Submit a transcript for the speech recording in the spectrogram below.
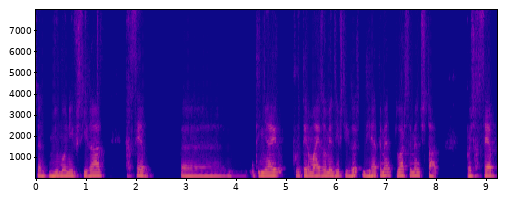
Portanto, nenhuma universidade recebe uh, dinheiro por ter mais ou menos investigadores diretamente do Orçamento do Estado. Depois recebe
